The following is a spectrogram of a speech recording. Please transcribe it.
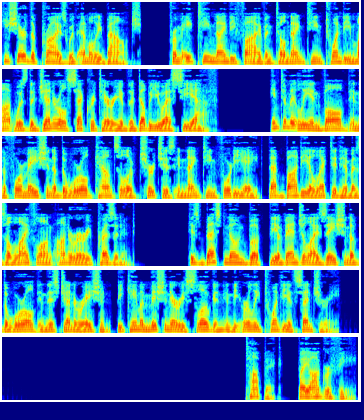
He shared the prize with Emily Balch. From 1895 until 1920 Mott was the General Secretary of the WSCF. Intimately involved in the formation of the World Council of Churches in 1948, that body elected him as a lifelong honorary president. His best-known book, The Evangelization of the World in This Generation, became a missionary slogan in the early 20th century. Biography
